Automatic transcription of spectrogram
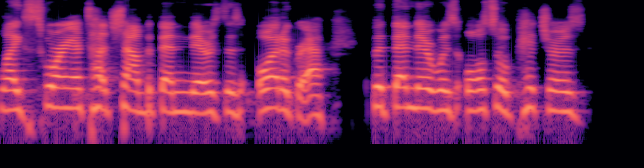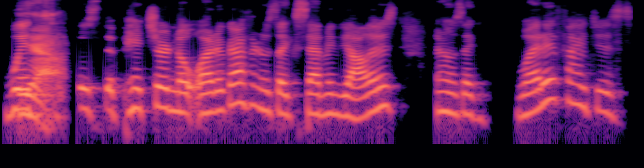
like scoring a touchdown, but then there's this autograph. But then there was also pictures with Yeah. just the picture, no autograph, and it was like seventy dollars. And I was like, what if I just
